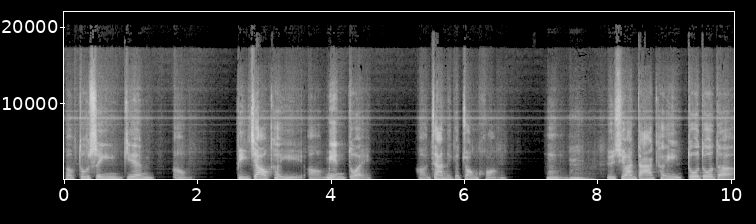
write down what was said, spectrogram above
呃，都是一件嗯比较可以呃面对好这样的一个状况。嗯嗯，就希望大家可以多多的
